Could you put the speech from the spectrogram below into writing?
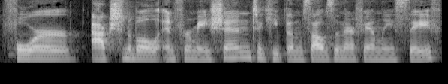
for actionable information to keep themselves and their families safe.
